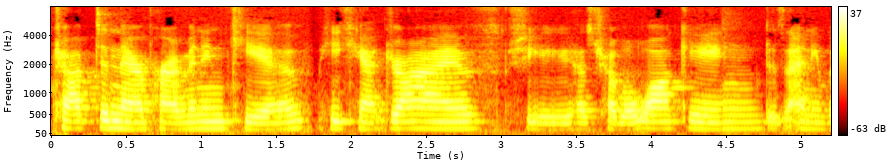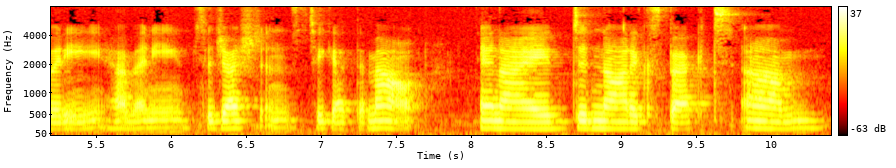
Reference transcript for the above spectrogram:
trapped in their apartment in Kiev. He can't drive. She has trouble walking. Does anybody have any suggestions to get them out? And I did not expect um,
